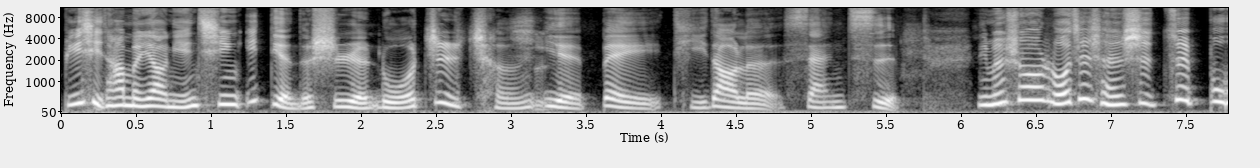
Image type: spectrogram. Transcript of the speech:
比起他们要年轻一点的诗人罗志成，也被提到了三次。你们说罗志成是最不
